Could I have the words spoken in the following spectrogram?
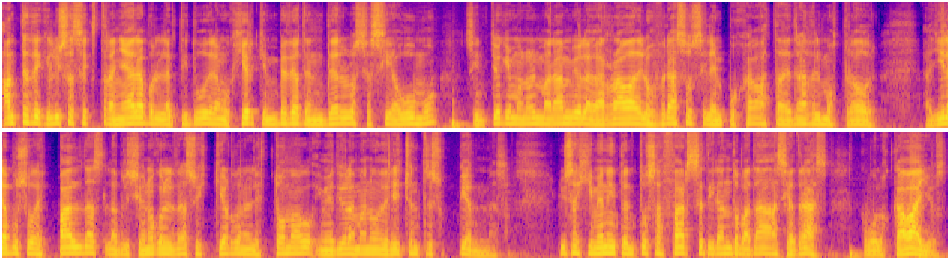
Antes de que Luisa se extrañara por la actitud de la mujer que en vez de atenderlo se hacía humo, sintió que Manuel Marambio la agarraba de los brazos y la empujaba hasta detrás del mostrador. Allí la puso de espaldas, la aprisionó con el brazo izquierdo en el estómago y metió la mano derecha entre sus piernas. Luisa Jimena intentó zafarse tirando patadas hacia atrás, como los caballos,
